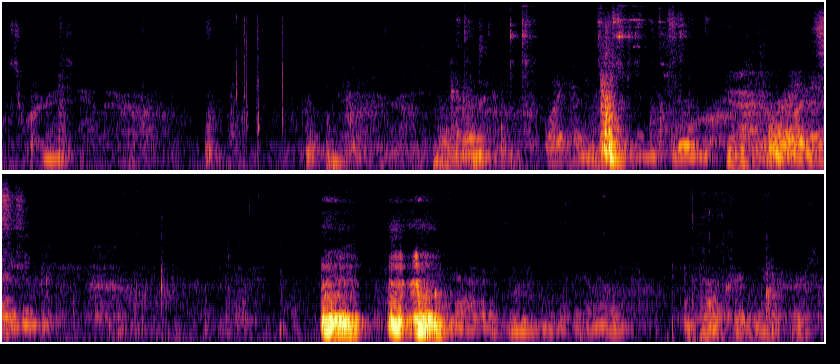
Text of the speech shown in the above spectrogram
It's crazy. Light has in this room. Yeah. Is there a light in it? Yeah, I could've- I don't know. It kinda creeped me out first.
